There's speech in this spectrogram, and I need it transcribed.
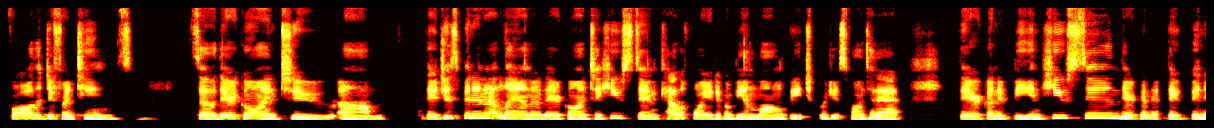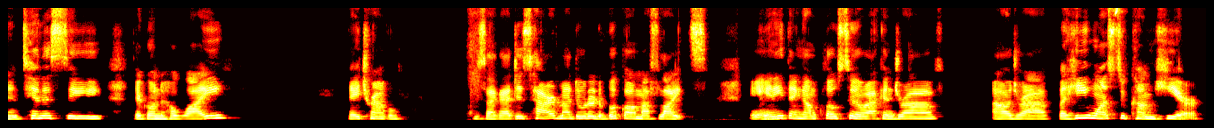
for all the different teams. So they're going to, um, they've just been in Atlanta. They're going to Houston, California. They're going to be in Long Beach. Bridget's going to that. They're going to be in Houston. They're going to, they've been in Tennessee. They're going to Hawaii. They travel. He's like, I just hired my daughter to book all my flights. And anything I'm close to or I can drive, I'll drive. But he wants to come here.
